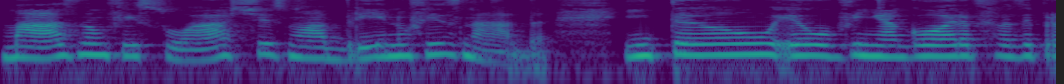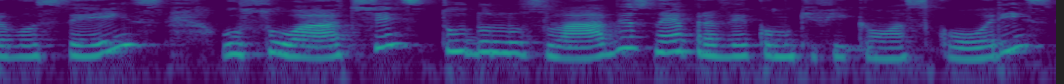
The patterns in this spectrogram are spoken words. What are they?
mas não fiz swatches, não abri, não fiz nada. Então, eu vim agora fazer para vocês os swatches, tudo nos lábios, né, para ver como que ficam as cores,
